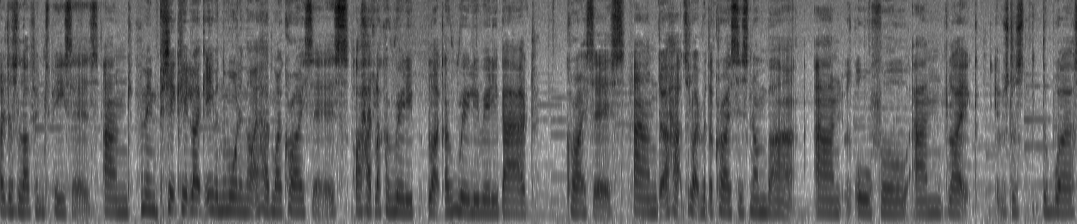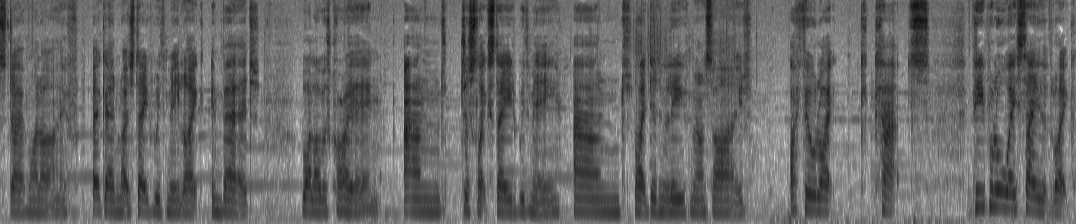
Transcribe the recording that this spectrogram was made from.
i just love him to pieces. And i mean particularly like even the morning that i had my crisis i had like a really like a really really bad crisis. And i had to like read the crisis number and it was awful. And like it was just the worst day of my life. Again like stayed with me like in bed while i was crying and just like stayed with me and like didn't leave me on side i feel like cats people always say that like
